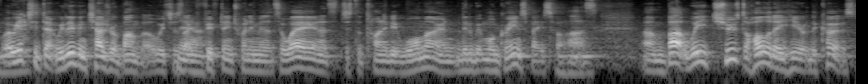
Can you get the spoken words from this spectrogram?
Well, we actually don't. We live in Challuabamba, which is. Yeah. like 15, 20 minutes away, and it's just a tiny bit warmer and a little bit more green space for Mm-hmm. us. Um, but we choose to holiday here at the coast.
